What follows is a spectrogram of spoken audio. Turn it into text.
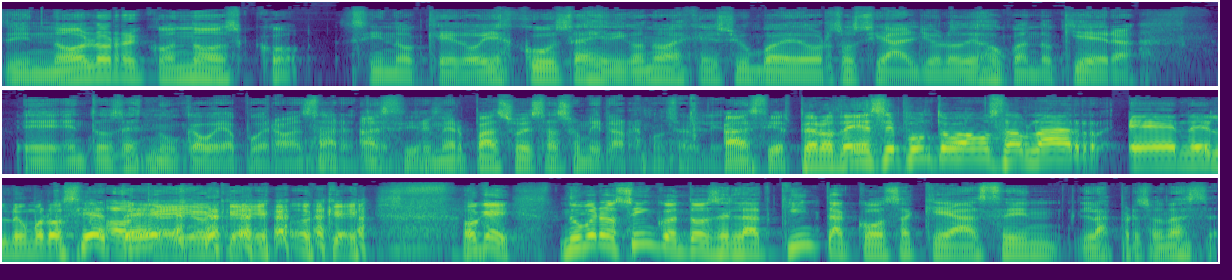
Si no lo reconozco, sino que doy excusas y digo, no, es que yo soy un bebedor social, yo lo dejo cuando quiera eh, entonces nunca voy a poder avanzar. el primer paso es asumir la responsabilidad. Así es. Pero de ese punto vamos a hablar en el número 7. Ok, ok, ok. ok, número 5, entonces, la quinta cosa que hacen las personas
